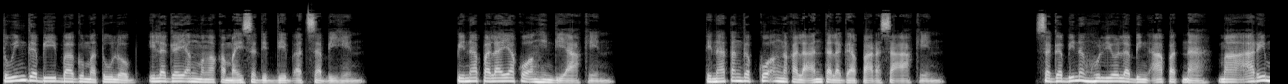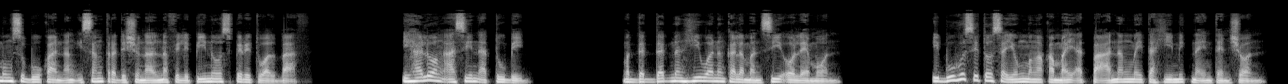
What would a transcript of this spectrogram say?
Tuwing gabi bago matulog, ilagay ang mga kamay sa dibdib at sabihin. Pinapalaya ko ang hindi akin. Tinatanggap ko ang nakalaan talaga para sa akin. Sa gabi ng Hulyo 14 na, maaari mong subukan ang isang tradisyonal na Filipino spiritual bath. Ihalo ang asin at tubig. Magdagdag ng hiwa ng kalamansi o lemon. Ibuhos ito sa iyong mga kamay at paa ng may tahimik na intensyon.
